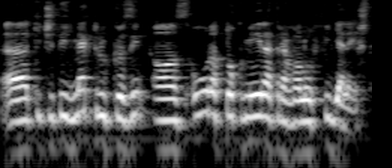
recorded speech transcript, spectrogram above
uh, kicsit így megtrükközi az óratok méretre való figyelést.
